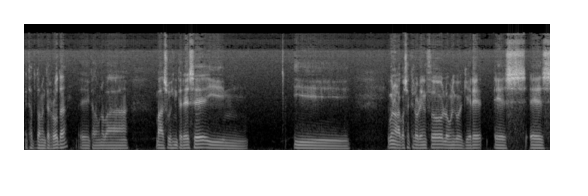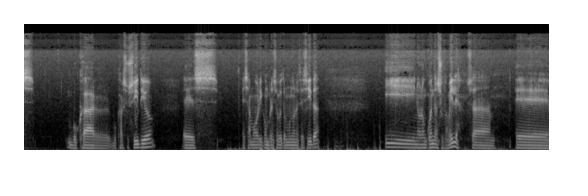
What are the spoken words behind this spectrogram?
está totalmente rota. Eh, cada uno va, a sus intereses y, y, bueno, la cosa es que Lorenzo lo único que quiere es, es buscar, buscar su sitio, es ese amor y comprensión que todo el mundo necesita y no lo encuentra en su familia. O sea, eh,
